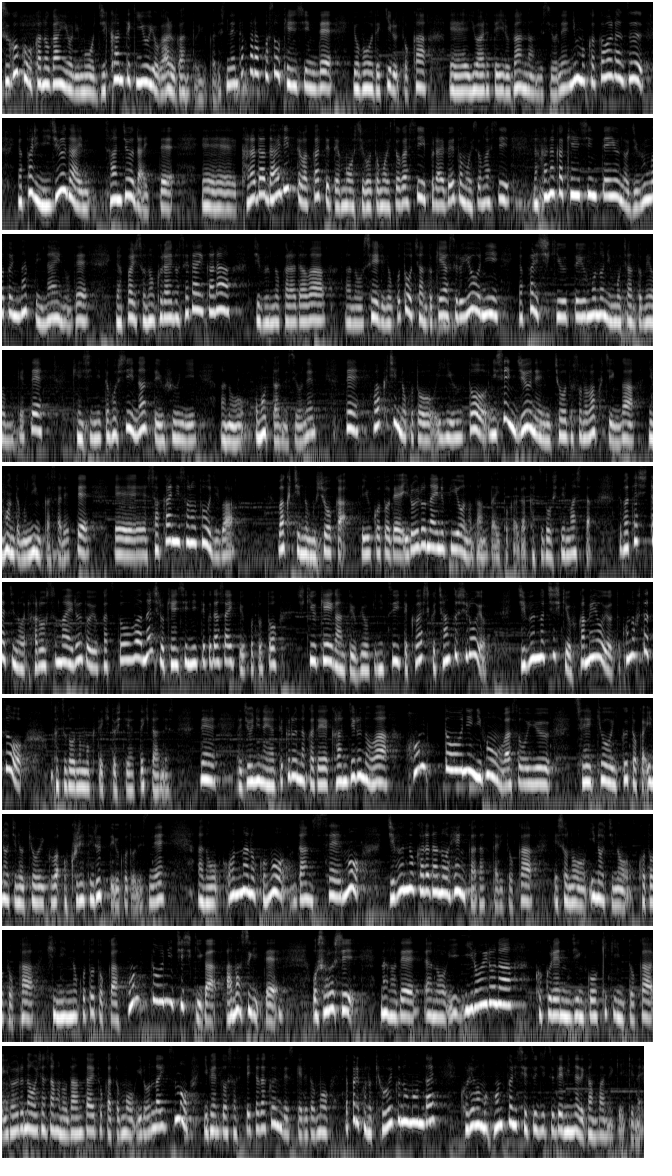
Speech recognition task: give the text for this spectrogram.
すごく他のがんよりも時間的猶予があるがんというかですねだからこそ検診で予防できるとか、えー、言われているがんなんですよね。にもかかわらずやっぱり20代30代ってえー、体大事って分かってても仕事も忙しいプライベートも忙しいなかなか検診っていうの自分ごとになっていないのでやっぱりそのくらいの世代から自分の体はあの生理のことをちゃんとケアするようにやっぱり子宮っていうものにもちゃんと目を向けて検診に行ってほしいなっていうふうにあの思ったんですよね。でワクチンのことを言うと2010年にちょうどそのワクチンが日本でも認可されて、えー、盛んにその当時はワクチンの無償化っていうことでいろいろな NPO の団体とかが活動してました。で私たちのハロースマイルという活動は何しろ検診に行ってくださいということと子宮頸がんという病気について詳しくちゃんと知ろうよ。自分の知識を深めようよってこの2つを活動の目的としてやってきたんです。でで12年やってくる中で感じるのは本当に日本はそういう性教育とか命の教育は遅れてるっていうことですねあの女の子も男性も自分の体の変化だったりとかその命のこととか避妊のこととか本当に知識が甘すぎて恐ろしい。なのであのいろいろな国連人口基金とかいろいろなお医者様の団体とかともいろんないつもイベントをさせていただくんですけれどもやっぱりこの教育の問題これはもう本当に切実でみんなで頑張んなきゃいけない。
